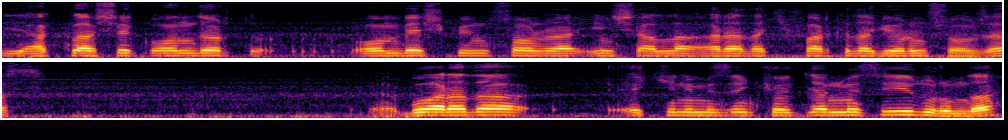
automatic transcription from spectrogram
yaklaşık 14 15 gün sonra inşallah aradaki farkı da görmüş olacağız. Ee, Bu arada ekinimizin köklenmesi iyi durumda.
